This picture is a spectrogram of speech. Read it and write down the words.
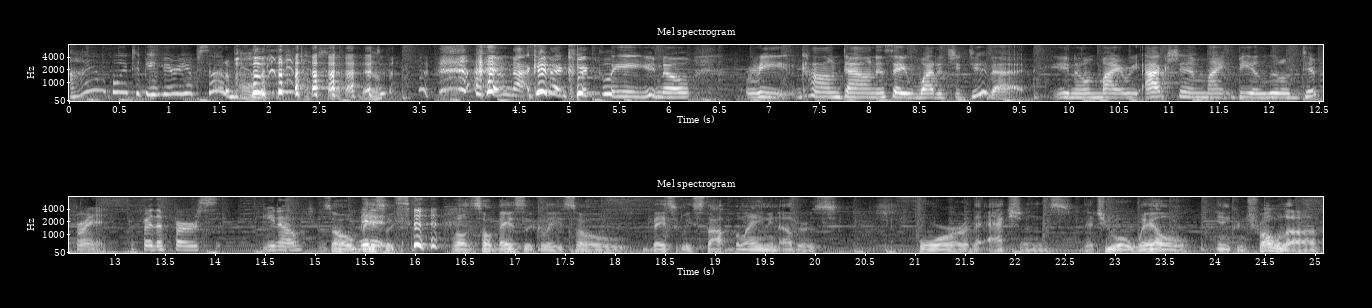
I am going to be very upset about Oh, it. yeah. I'm not gonna quickly, you know, re calm down and say, "Why did you do that?" You know, my reaction might be a little different for the first, you know, So minutes. basically, well, so basically, so basically, stop blaming others for the actions that you are well in control of,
